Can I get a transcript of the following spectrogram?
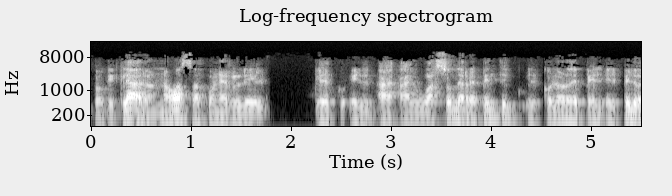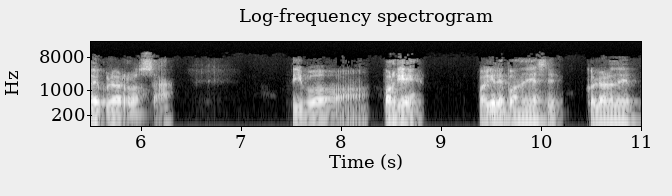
porque claro, no vas a ponerle el el, al guasón de repente el color de el pelo de color rosa. Tipo, ¿por qué? ¿Por qué le pondrías el color de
